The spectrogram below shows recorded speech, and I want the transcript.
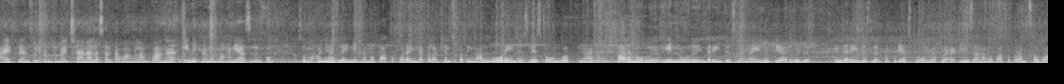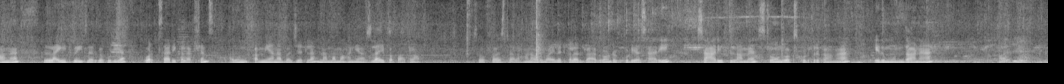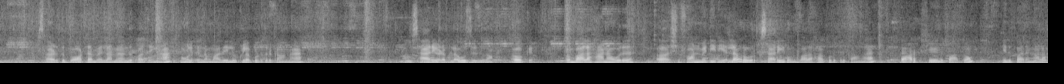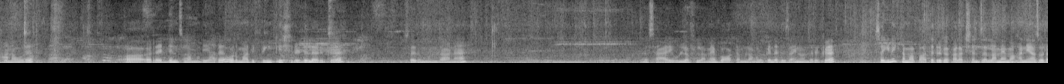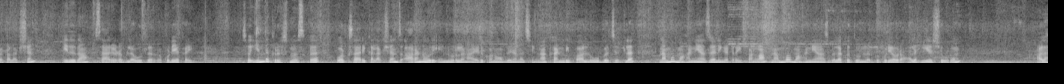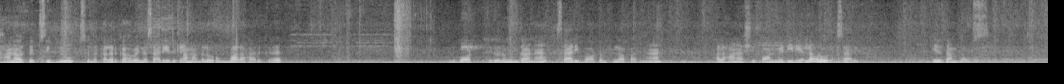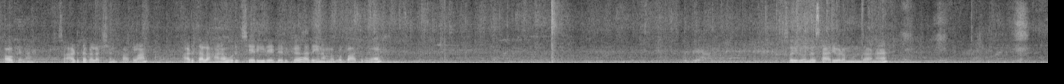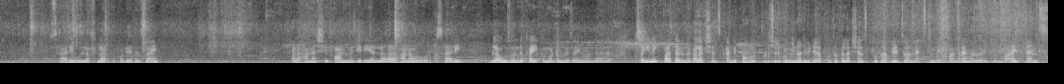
Hi friends welcome to my channel அசால்ட்டாக வாங்கலாம். வாங்க இன்றைக்கி நம்ம மகனியாஸில் இருக்கோம். ஸோ மகனியாஸில் இன்றைக்கி நம்ம பார்க்க போகிற இந்த கலெக்ஷன்ஸ் பார்த்திங்கன்னா லோ ரேஞ்சஸ்லேயே ஸ்டோன் ஒர்க்குங்க அறநூறு எண்ணூறு இந்த ரேஞ்சஸ்லங்க எண்ணூற்றி அறுபது இந்த ரேஞ்சஸில் இருக்கக்கூடிய ஸ்டோன் ஒர்க் வெரைட்டிஸ் தான் நம்ம பார்க்க போகிறோம் ஸோ வாங்க லைட் வெயிட்டில் இருக்கக்கூடிய ஒர்க் சாரி கலெக்ஷன்ஸ் அதுவும் கம்மியான பட்ஜெட்டில் நம்ம மகனியாஸில் இப்போ பார்க்கலாம். ஸோ ஃபர்ஸ்ட் அழகான ஒரு வயலட் கலர் பேக்ரவுண்ட் இருக்கக்கூடிய சாரீ சாரீ ஃபுல்லாமே ஸ்டோன் ஒர்க்ஸ் கொடுத்துருக்காங்க. இது முந்தான. ஸோ அடுத்து பாட்டம் எல்லாமே வந்து பார்த்தீங்கன்னா உங்களுக்கு இந்த மாதிரி லுக்கில் கொடுத்துருக்காங்க. சாரியோட ப்ளவுஸ் இதுதான். ஓகே ரொம்ப அழகான ஒரு ஷிஃபான் மெட்டீரியலில் ஒரு ஒர்க் saree ரொம்ப அழகாக கொடுத்துருக்காங்க. டார்க் ஷேடு பார்த்தோம். இது பாருங்கள் அழகான ஒரு ரெட்டுன்னு சொல்ல முடியாது. ஒரு மாதிரி பிங்கிஷ் ரெட்டில் இருக்குது ஸோ இது முந்தான. சாரீ உள்ள ஃபுல்லாமே பாட்டமில் உங்களுக்கு இந்த டிசைன் வந்திருக்கு. ஸோ இன்றைக்கி நம்ம பார்த்துட்டு இருக்க கலெக்ஷன்ஸ் எல்லாமே மகன்யாஸோட கலெக்ஷன் இதுதான் சாரியோட ப்ளவுஸில் இருக்கக்கூடிய கை. ஸோ இந்த கிறிஸ்மஸ்க்கு ஒர்க் சாரி கலெக்ஷன்ஸ் அறநூறு எண்ணூறில் நான் எடுக்கணும் அப்படின்னு நினச்சிங்கன்னா கண்டிப்பாக லோ பட்ஜெட்டில் நம்ம மகன்யாஸில் நீங்கள் ட்ரை பண்ணலாம். நம்ம மகன்யாஸ் விளக்கத்தூணில் இருக்கக்கூடிய ஒரு அழகிய ஷோரூம் அழகான ஒரு பெப்சி ப்ளூ ஸோ இந்த கலருக்காகவே இந்த சாரீ எடுக்கலாம். அந்தளவு ரொம்ப அழகாக இருக்குது இது பாட் இது வந்து முந்தான சாரீ பாட்டம் ஃபுல்லாக பாருங்கள் அழகான ஷிஃபான் மெட்டீரியலில் ஒரு ஒர்க் saree. இதுதான் ப்ளவுஸ் ஓகேண்ணா ஸோ அடுத்த கலெக்ஷன் பார்க்கலாம். அடுத்த அழகான ஒரு செரி ரெட் இருக்குது அதையும் நம்ம இப்போ பார்த்துருவோம் ஸோ இது வந்து சாரியோட முந்தான. சாரி உள்ள ஃபுல்லாக இருக்கக்கூடிய டிசைன் அழகான ஷிஃபான் மெட்டீரியலில் அழகான ஒரு ஒர்க் சாரி ப்ளவுஸ் வந்து கைக்கு மட்டும் டிசைன் வந்துடுது ஸோ இன்றைக்கி பார்த்தா இந்த கலெக்ஷன்ஸ் கண்டிப்பாக உங்களுக்கு பிடிச்சிருக்கும். இன்னொரு வீடியோவில் புது கலெக்ஷன்ஸ் புது அப்டேட்ஸ் நெக்ஸ்ட் மீட் பண்ணுறேன் அது வரைக்கும் பாய் ஃப்ரெண்ட்ஸ்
